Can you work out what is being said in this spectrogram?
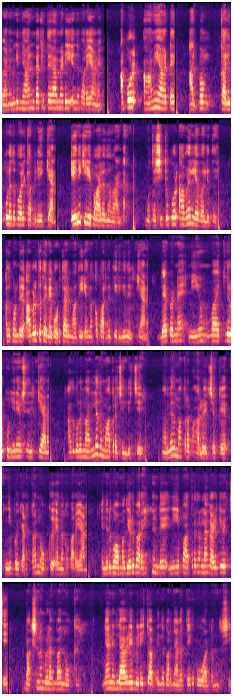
വേണമെങ്കിൽ ഞാൻ ഉണ്ടാക്കി തരാൻ വേണ്ടി എന്ന് പറയാണ്. അപ്പോൾ ആമിയാകട്ടെ അല്പം കലിപ്പുള്ളതുപോലെ അഭിനയിക്കുകയാണ് എനിക്കിനി പാലൊന്നും വേണ്ട. മുത്തശ്ശിക്കിപ്പോൾ അവളല്ലേ വലുത്? അതുകൊണ്ട് അവൾക്ക് തന്നെ കൊടുത്താൽ മതി എന്നൊക്കെ പറഞ്ഞ് തിരിഞ്ഞു നിൽക്കുകയാണ്. ഇതേ പെണ്ണെ നീയും വയറ്റിലൊരു കുഞ്ഞിനെ വെച്ച് നിൽക്കുകയാണ്. അതുകൊണ്ട് നല്ലത് മാത്രം ചിന്തിച്ച് നല്ലത് മാത്രം ആലോചിച്ചൊക്കെ നീ പോയി കിടക്കാൻ നോക്ക് എന്നൊക്കെ പറയാണ്. എന്നിട്ട് ഗോമതിയോട് പറയുന്നുണ്ട് നീ പാത്രങ്ങളെല്ലാം കഴുകി വെച്ച് ഭക്ഷണം വിളമ്പാൻ നോക്ക്. ഞാൻ എല്ലാവരെയും വിളിക്കാം എന്ന് പറഞ്ഞ് അകത്തേക്ക് പോവാട്ടോ മുത്തശ്ശി.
